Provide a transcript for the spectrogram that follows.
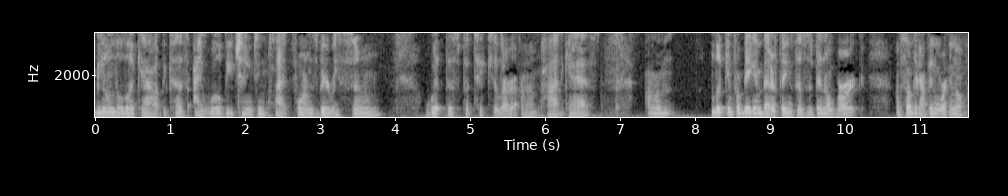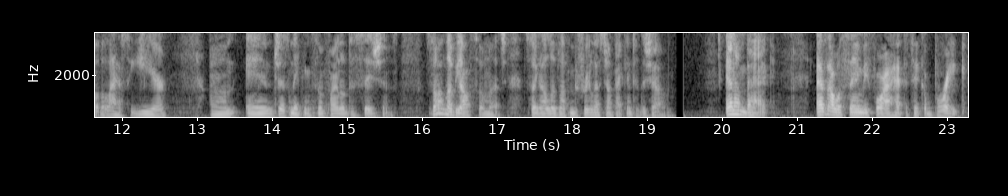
Be on the lookout because I will be changing platforms very soon with this particular um, podcast. Um, looking for big and better things. This has been a work, um, something I've been working on for the last year, um, and just making some final decisions. So I love y'all so much. So y'all live, love, and be free. Let's jump back into the show. And I'm back. As I was saying before, I had to take a break.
